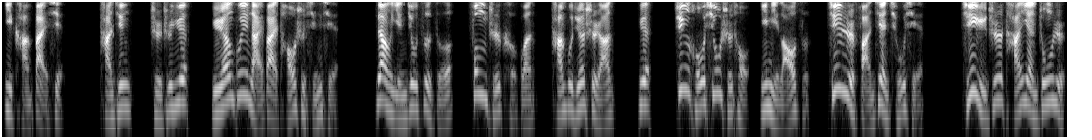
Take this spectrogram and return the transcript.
亦砍拜谢，砍经指之曰：“与元归乃拜陶氏行邪？”亮引咎自责，风止可观。砍不觉释然，曰：“君侯修石头以拟老子，今日反见求邪？”即与之谈宴终日，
